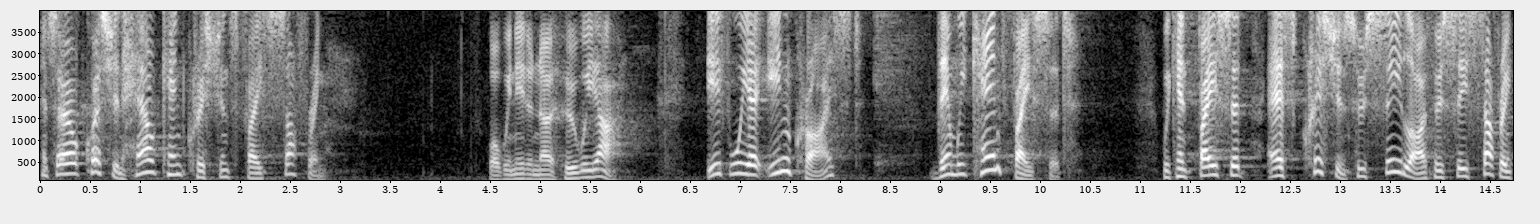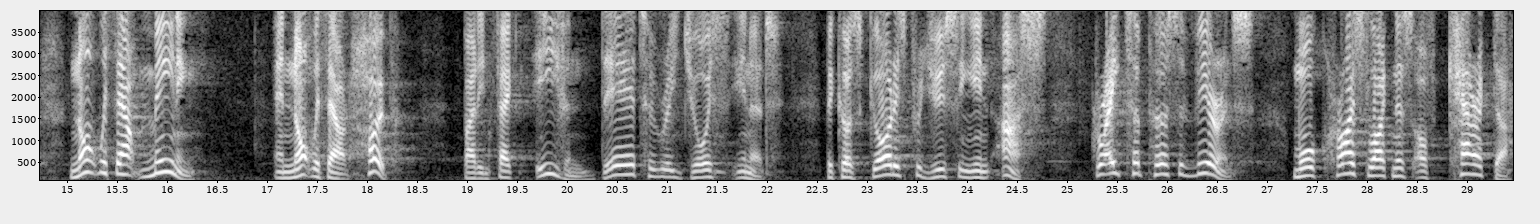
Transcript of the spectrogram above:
And so, our question how can Christians face suffering? Well, we need to know who we are. If we are in Christ, then we can face it. We can face it as Christians who see life, who see suffering, not without meaning and not without hope, but in fact, even dare to rejoice in it, because God is producing in us greater perseverance, more Christlikeness of character,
